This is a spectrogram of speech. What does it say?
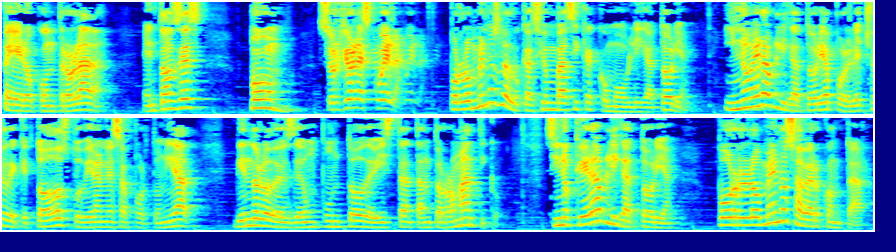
pero controlada. Entonces, ¡pum! Surgió la escuela. Por lo menos la educación básica como obligatoria. Y no era obligatoria por el hecho de que todos tuvieran esa oportunidad, viéndolo desde un punto de vista tanto romántico, sino que era obligatoria por lo menos saber contar,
